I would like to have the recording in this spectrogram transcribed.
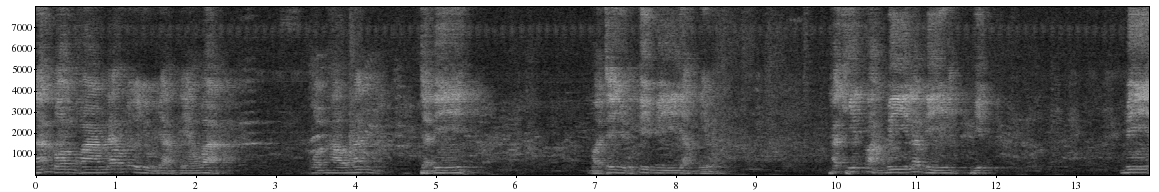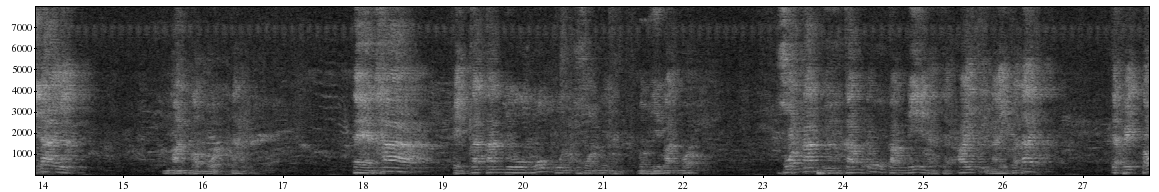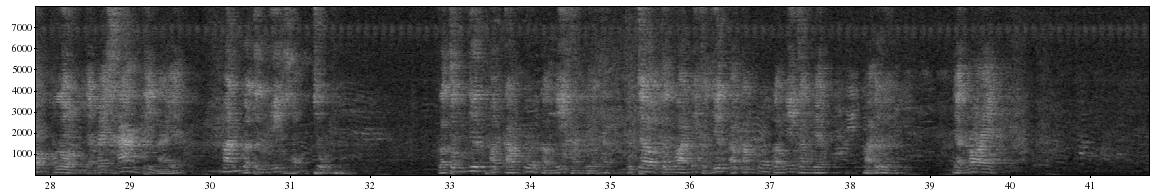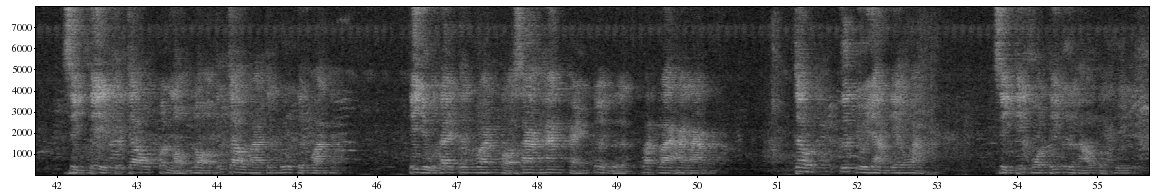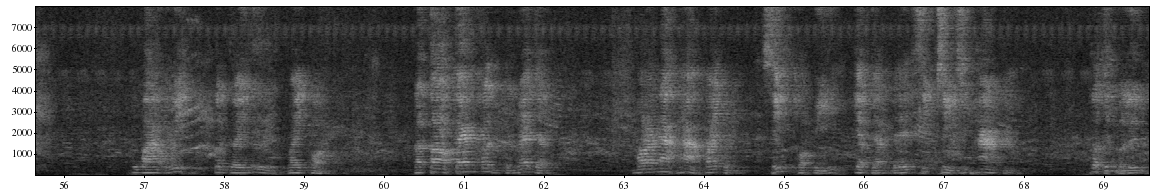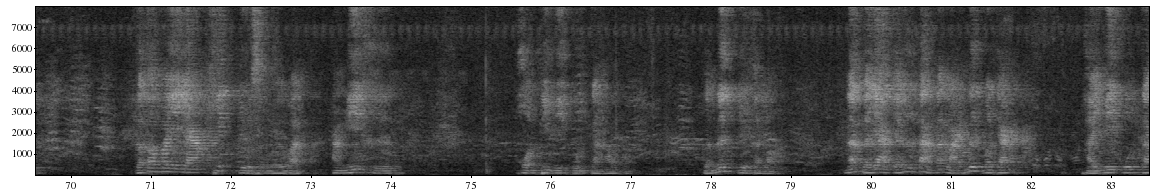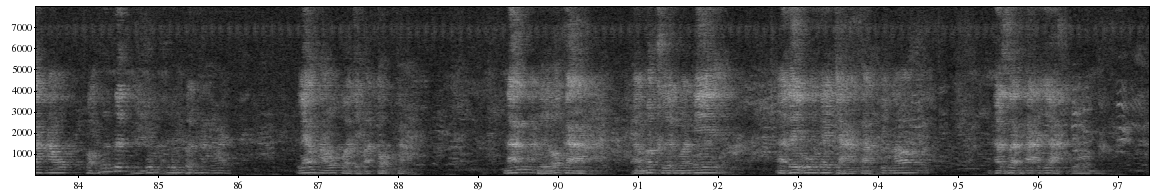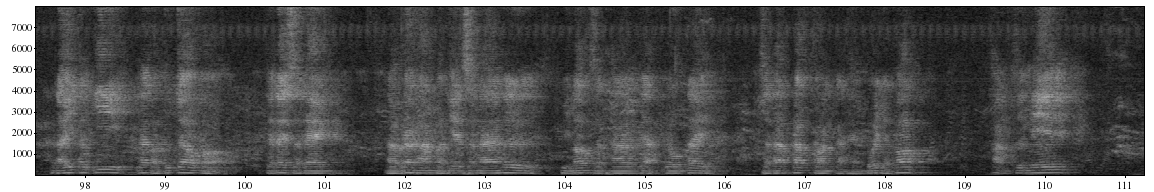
นั้นรวมความแล้วเมื่ออยู่อย่างเดียวว่า คนเฮานั้นจะดีมันจะอยู่ที่มีอย่างเดียว ถ้าคิดว่ามีแล้วดีผิด มีได้ มันก็หมดได้ แต่ถ้าเป็นกตัญญูมุคุณคนเนี่ยมันมีวันหมด คนนับถือกรรมอู้กรรมนี้นะจะไปที่ไหนก็ได้ จะไปตกหล่นจะไปข้างที่ไหน มันก็ต้องมีของจุดก็ต้องยึดเอากรรมอู้กรรมนี้คำเดียวท่านพระเจ้าตึงวันนี้ก็ยึดเอากรรมอู้กรรมนี้คำเดียวว่าเออ อย่างน้อย สิ่งที่พระเจ้าก็หลอมหล่อพระเจ้ามาตึงรู้ตึงวัน ที่อยู่ได้ตึงวันก่อสร้างห้างแผงด้วยเหลือวัดวาอาราม เจ้าคิดอยู่อย่างเดียวว่า สิ่งที่คนที่ฮือเอาก็คือครูบาอุ้ยเพิ่นเคยฮือไว้ก่อนก็ตอบแทนเพิ่นถึงแม้จะมรณะห้าไปเป็นสิบกว่าปีเก็บจะไปได้สิบสี่สิบห้าปี ก็ถึงมาลืมก็ต้องพยายามคิดอยู่เสมอว่า อันนี้คือ คนที่มีคุณกับเราก่อนก็นึกอยู่ตลอดนักแต่ยากจะนึกตั้งทั้งหลายนึกเหมือนกันไผมีคุณกับเราก็เพิ่งนึกถึงบุญคุณเพิ่นทั้งไว้แล้วเขาก็จะมาตกกันนั้นถือโอกาสเมื่อคืนวันนี้ได้อู้ได้จ่ากับพี่น้องอาสาญาติโยม ได้เก้าอี้และต่อทุกเจ้าก็จะได้แสดงพระธรรมเทศนาให้พี่น้องศรัทธาญาติโยมได้สดับรับฟังกันแห่งโดยเฉพาะค่ำคืนนี้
